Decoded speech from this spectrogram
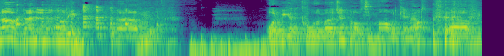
no, no, no, not even. Um, what are we going to call the merger? And obviously, Marwood came out. Um,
